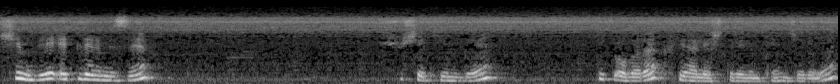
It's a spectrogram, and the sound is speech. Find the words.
Şimdi etlerimizi şu şekilde dik olarak yerleştirelim tencereye.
